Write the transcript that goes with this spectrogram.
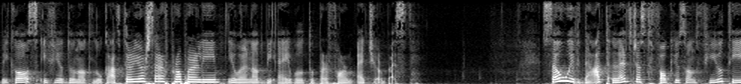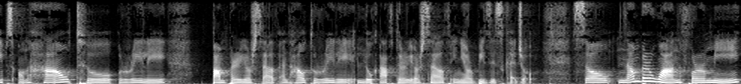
because if you do not look after yourself properly, you will not be able to perform at your best. So with that, let's just focus on few tips on how to really pamper yourself and how to really look after yourself in your busy schedule. So number one for me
